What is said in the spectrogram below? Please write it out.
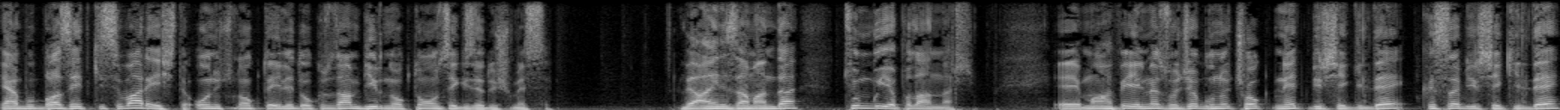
Yani bu baz etkisi var ya işte 13.59'dan 1.18'e düşmesi. Ve aynı zamanda tüm bu yapılanlar. E, Mahfi Elmez Hoca bunu çok net bir şekilde kısa bir şekilde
